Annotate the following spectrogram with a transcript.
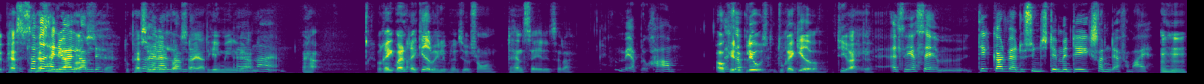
det passer, så ved han jo alt en om boks. det. Ja, du passer ikke ind i boks, det. ja, det giver ikke mening Ja, der. nej. Ja. Hvordan reagerede du egentlig på den situation, da han sagde det til dig? Men jeg blev harm. Okay, Altså- du blev, du reagerede direkte. Øh, altså, jeg sagde, "Mm, det kan godt være, du synes det, men det er ikke sådan, der for mig. Mm-hmm.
